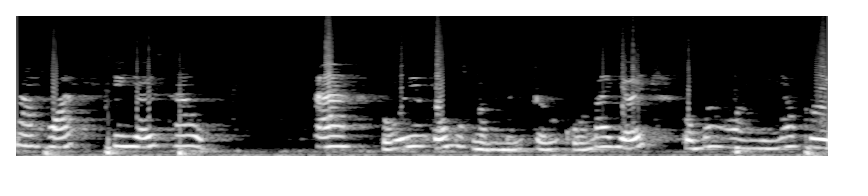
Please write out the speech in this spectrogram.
ma hóa thiên giới sao? A, à, Vũ Yên uống một ngụm mỹ tử của ma giới, cùng ma hoàng nhìn nhau cười.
